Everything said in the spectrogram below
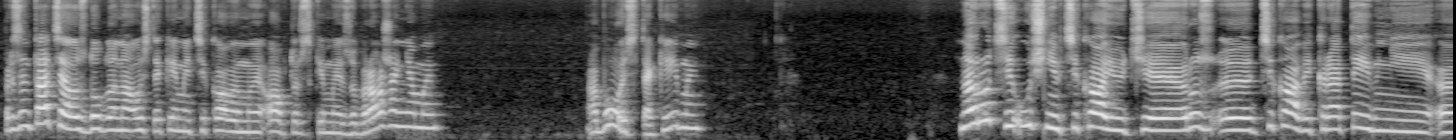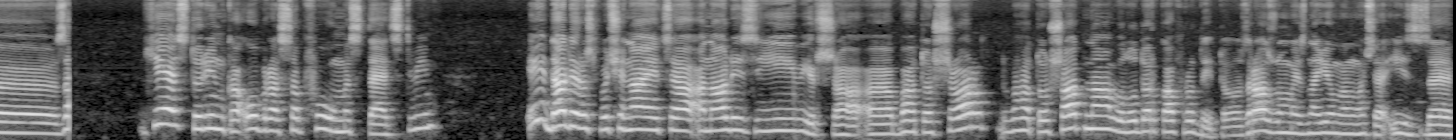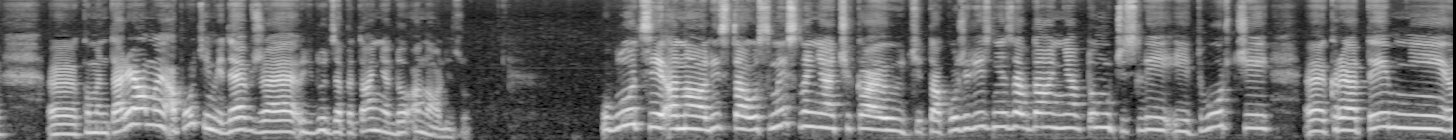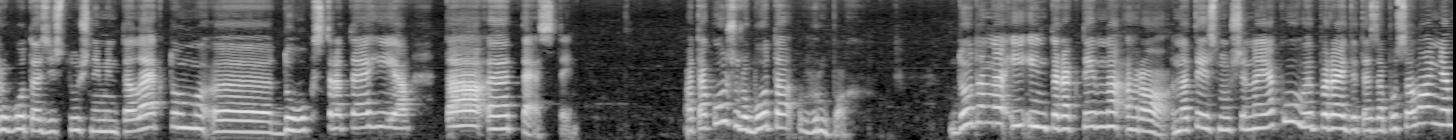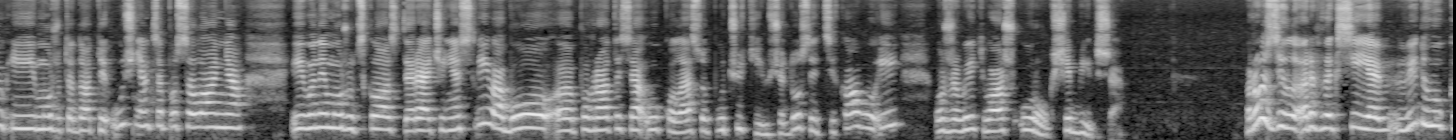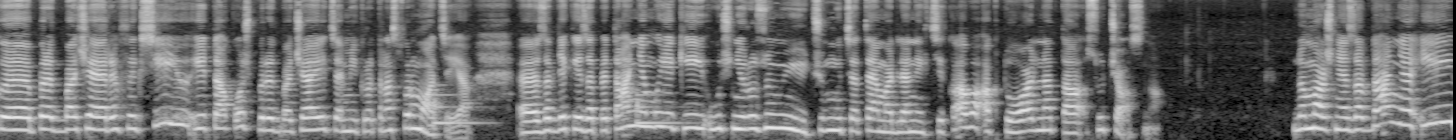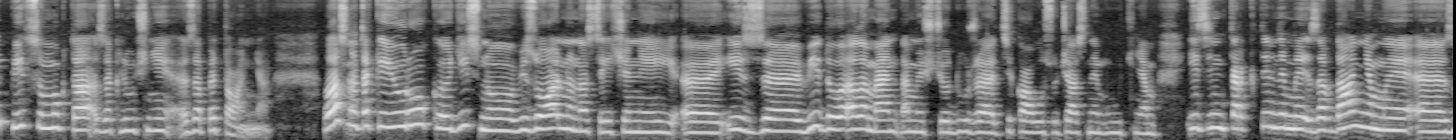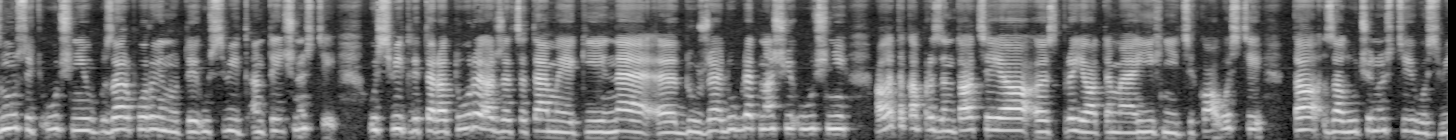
Презентація оздоблена ось такими цікавими авторськими зображеннями, або ось такими. На уроці учнів цікають е, роз, е, цікаві креативні е, є сторінка образ Сапфо у мистецтві. І далі розпочинається аналіз її вірша Багатошар, Багатошатна володарка Афродитого. Зразу ми знайомимося із коментарями, а потім йде вже, йдуть запитання до аналізу. У блоці аналіз та осмислення чекають також різні завдання, в тому числі і творчі, е, креативні, робота зі штучним інтелектом, е, док-стратегія та е, тести, а також робота в групах. Додана і інтерактивна гра, натиснувши на яку ви перейдете за посиланням і можете дати учням це посилання, і вони можуть скласти речення слів або е, погратися у колесо почуттів, що досить цікаво і оживить ваш урок ще більше. Розділ рефлексія відгук е, передбачає рефлексію і також передбачається мікротрансформація. Е, завдяки запитанням, у якій учні розуміють, чому ця тема для них цікава, актуальна та сучасна. Домашнє завдання і підсумок та заключні запитання. Власне, такий урок е, дійсно візуально насичений, е, із е, відеоелементами, що дуже цікаво сучасним учням, із інтерактивними завданнями змусить учнів поринути у світ античності, у світ літератури, адже це теми, які не дуже люблять наші учні, але така презентація сприятиме їхній цікавості та залученості в освіті.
